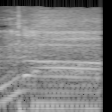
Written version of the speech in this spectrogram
Lost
